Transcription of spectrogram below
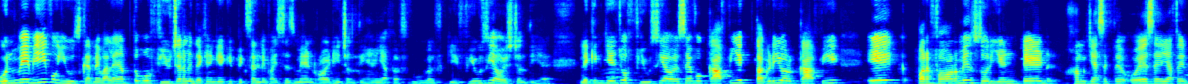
उनमें भी वो यूज़ करने वाला है। अब तो वो फ्यूचर में देखेंगे कि पिक्सल डिवाइसेस में एंड्रॉयड ही चलती हैं या फिर गूगल की फ्यूसिया ओएस चलती है। लेकिन ये जो फ्यूसिया ओएस है, वो काफ़ी एक तगड़ी और काफ़ी एक परफॉर्मेंस ओरिएंटेड हम कह सकते हैं ओएस है या फिर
